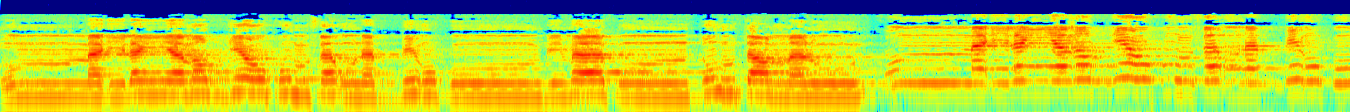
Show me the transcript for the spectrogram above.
ثم إلي مرجعكم فأنبئكم بما كنتم تعملون. ثم إلي مرجعكم فأنبئكم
